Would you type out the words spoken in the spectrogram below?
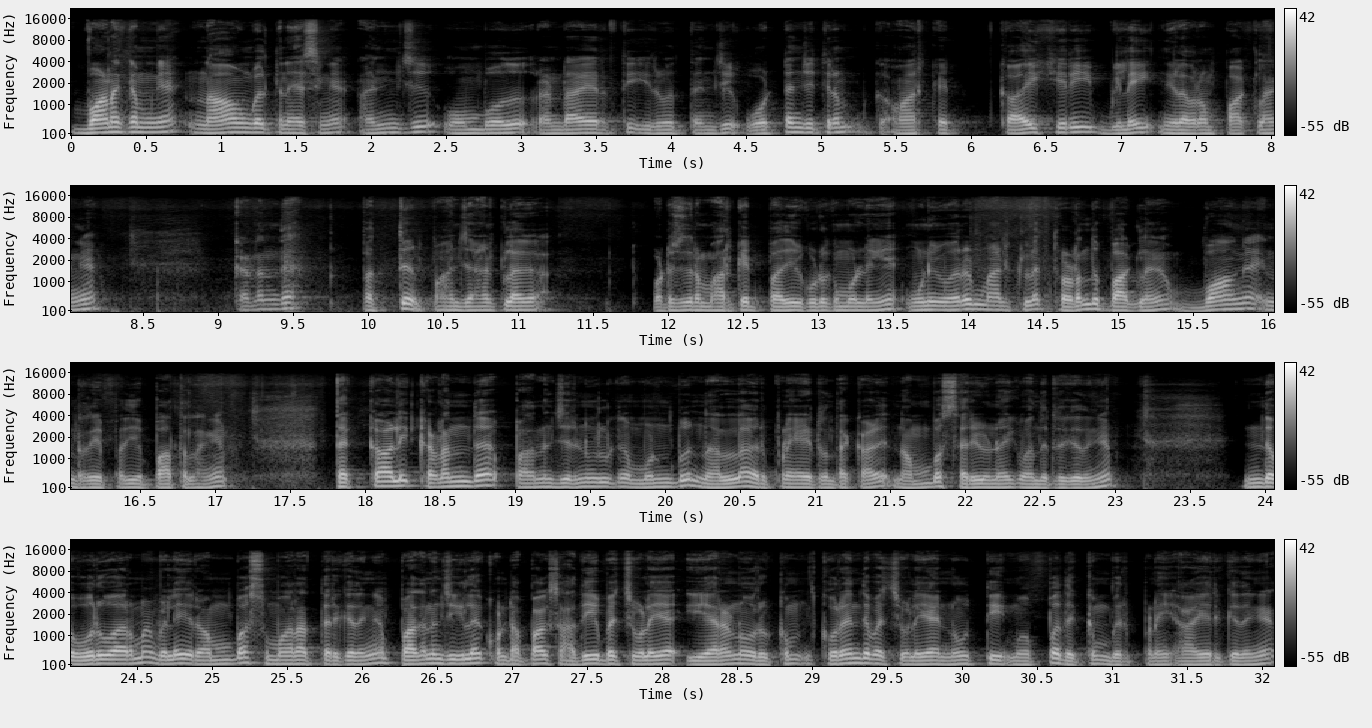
வணக்கம்ங்க. நான் உங்கள் தினேசுங்க. அஞ்சு ஒம்பது ரெண்டாயிரத்தி இருபத்தஞ்சி ஒட்டஞ்சத்திரம் மார்க்கெட் காய்கறி விலை நிலவரம் பார்க்கலாங்க. கடந்த பத்து பாஞ்சு நாட்களாக ஒட்டச்சத்திரம் மார்க்கெட் பதிவு கொடுக்க முடியலைங்க. உனி வரும் நாட்களில் தொடர்ந்து பார்க்கலாங்க. வாங்க இன்றைய பதிவை பார்த்துலாங்க தக்காளி கடந்த பதினஞ்சு தினங்களுக்கு முன்பு நல்லா விற்பனை ஆகிட்டு இருந்த தக்காளி ரொம்ப சரிவு நோய்க்கு வந்துட்டு இருக்குதுங்க. இந்த ஒரு வாரமாக விலை ரொம்ப சுமாராக தான் இருக்குதுங்க. பதினஞ்சு கிலோ கொண்ட பாக்ஸ் அதிகபட்ச விலையை இரநூறுக்கும் குறைந்தபட்ச விலையாக நூற்றி முப்பதுக்கும் விற்பனை ஆகிருக்குதுங்க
